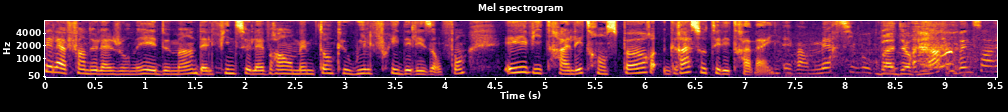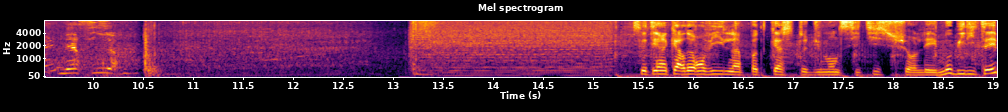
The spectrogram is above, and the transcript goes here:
C'est la fin de la journée et demain, Delphine se lèvera en même temps que Wilfried et les enfants et évitera les transports grâce au télétravail. Eh ben, merci beaucoup. Bah, de rien. Bonne soirée. Merci. C'était Un quart d'heure en ville, un podcast du Monde City sur les mobilités.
